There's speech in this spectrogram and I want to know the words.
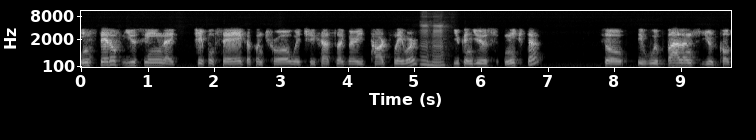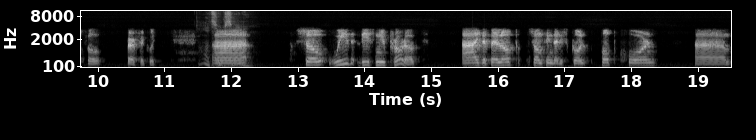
instead of using like triple sec or Cointreau, which it has like very tart flavor. Mm-hmm. You can use Nixta, so it will balance your cocktail perfectly. Oh, Uh. So with this new product, I developed something that is called popcorn, um,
